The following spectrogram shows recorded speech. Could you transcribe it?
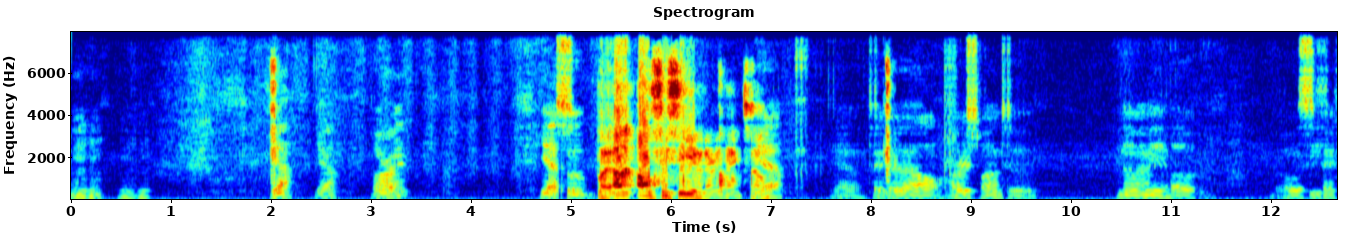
Mm-hmm. Mm-hmm. Yeah. Yeah. All right. Yeah. So. But I'll, I'll CC you and everything. So Yeah. Yeah. Take that. I'll, I'll respond to Noemi about OSE thing.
